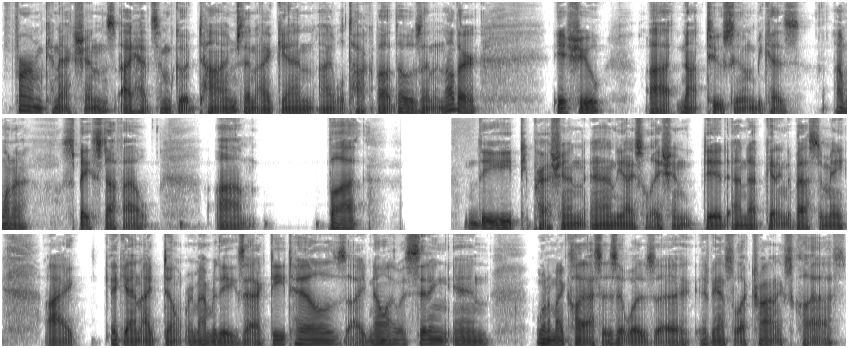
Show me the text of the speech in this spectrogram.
firm connections. I had some good times. And again, I will talk about those in another issue, uh, not too soon because I want to space stuff out. Um, but the depression and the isolation did end up getting the best of me. I, again, I don't remember the exact details. I know I was sitting in one of my classes. It was a advanced electronics class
